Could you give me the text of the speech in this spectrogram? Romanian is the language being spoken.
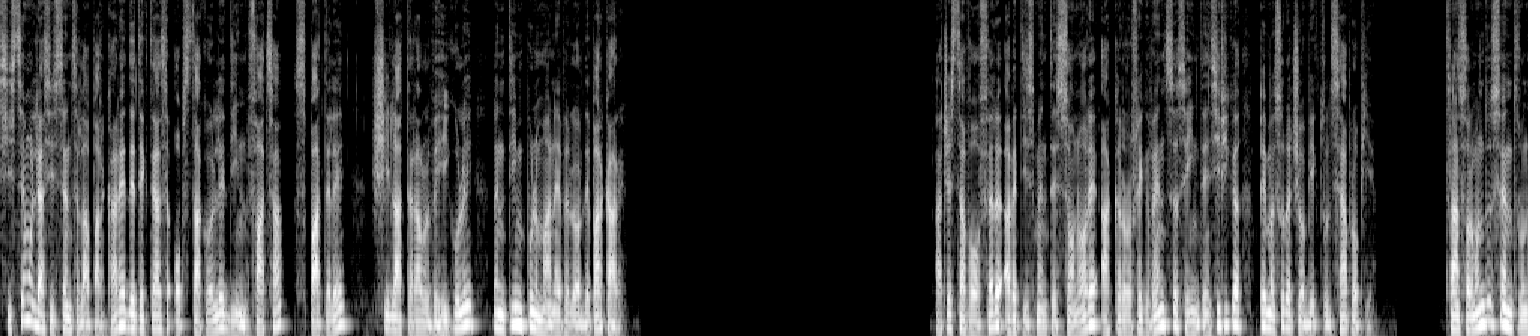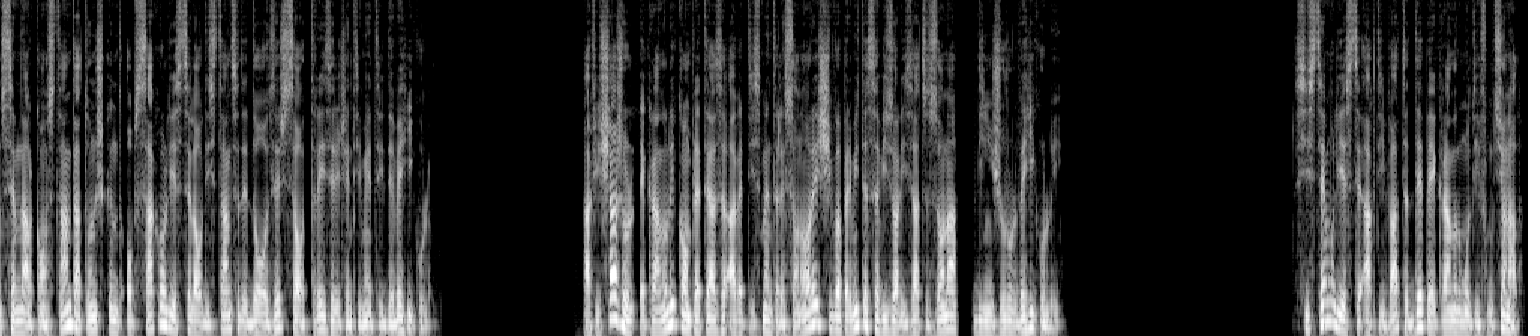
Sistemul de asistență la parcare detectează obstacolele din fața, spatele și lateralul vehiculului în timpul manevrelor de parcare. Acesta vă oferă avertismente sonore a căror frecvență se intensifică pe măsură ce obiectul se apropie, transformându-se într-un semnal constant atunci când obstacolul este la o distanță de 20 sau 30 cm de vehicul. Afișajul ecranului completează avertismentele sonore și vă permite să vizualizați zona din jurul vehiculului. Sistemul este activat de pe ecranul multifuncțional.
